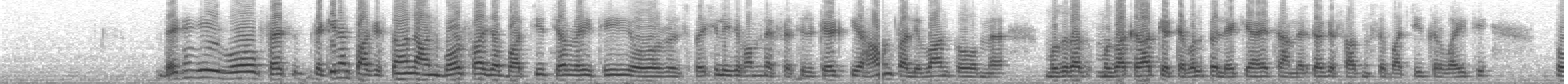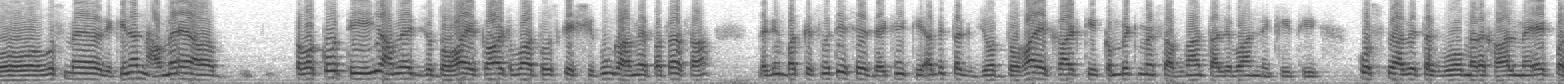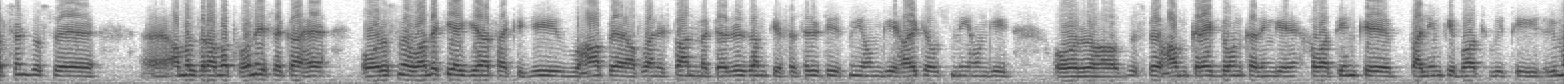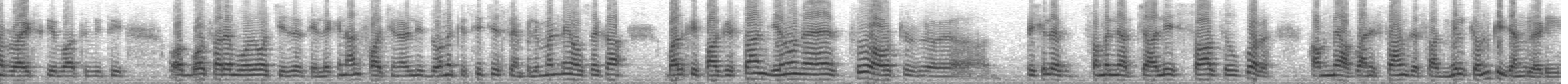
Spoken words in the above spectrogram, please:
देखें जी, वो यकीन पाकिस्तान ऑन बोर्ड था जब बातचीत चल रही थी और स्पेशली जब हमने फैसिलिटेट किया, हम तालिबान को मुजाकर के टेबल पे लेके आए थे, अमेरिका के साथ मुझसे बातचीत करवाई थी। तो उसमें यकीन हमें तो थी, हमें जो दोहा इकाट हुआ तो उसके शिकों का हमें पता था, लेकिन बदकिस्मती से देखें कि अभी तक जो दोहा इकाट की कमिटमेंट्स अफगान तालिबान ने की थी, उस पर अभी तक वो मेरे ख्याल में एक परसेंट उस पर अमल दरामद हो नहीं सका है। और उसमें वादा किया गया था कि जी, वहाँ पे अफ़गानिस्तान में टेररिज्म की फैसिलिटीज़ नहीं होंगी हाइट हाउस नहीं होंगी, और उस पर हम क्रैक डाउन करेंगे। खातन के तालीम की बात हुई थी ह्यूमन राइट्स की बात हुई थी, और बहुत सारे वो चीज़ें थी। लेकिन अनफॉर्चुनेटली दोनों किसी चीज़ से इम्प्लीमेंट नहीं हो सका, बल्कि पाकिस्तान जिन्होंने थ्रू आउट पिछले समझ लें चालीस साल से ऊपर हमने अफ़गानिस्तान के साथ मिलकर उनकी जंग लड़ी।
